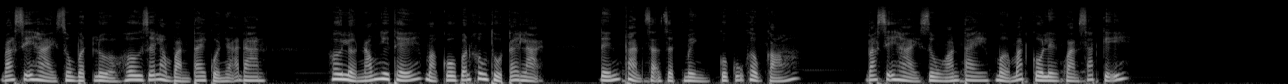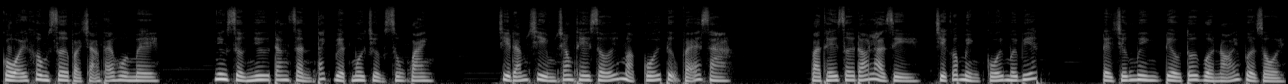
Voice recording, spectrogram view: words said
Bác sĩ Hải dùng bật lửa hơi dưới lòng bàn tay của Nhã Đan. Hơi lửa nóng như thế mà cô vẫn không thụt tay lại. Đến phản xạ giật mình cô cũng không có. Bác sĩ Hải dùng ngón tay mở mắt cô lên quan sát kỹ. Cô ấy không rơi vào trạng thái hôn mê, nhưng dường như đang dần tách biệt môi trường xung quanh. Chỉ đắm chìm trong thế giới mà cô ấy tự vẽ ra. Và thế giới đó là gì chỉ có mình cô ấy mới biết. Để chứng minh điều tôi vừa nói vừa rồi.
